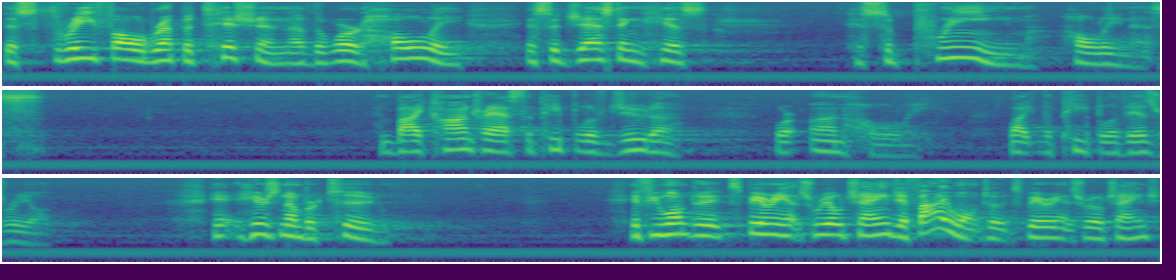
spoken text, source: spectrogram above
this threefold repetition of the word holy is suggesting his, his supreme holiness. And by contrast, the people of Judah were unholy, like the people of Israel. Here's number two. If you want to experience real change, if I want to experience real change,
